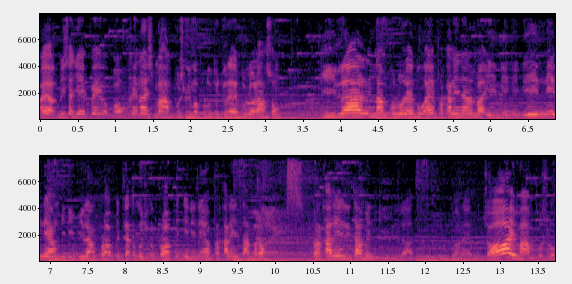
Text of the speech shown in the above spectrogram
Ayo bisa YP oke nice. Mampus 57 ribu lo langsung. Gila 60 ribu. Ayo perkalian nambah. Ini nih ini nih yang dibilang profit. Kata gue juga profit. Ini nih perkalian tambah dong. Perkalian ditambah gila 72 ribu. Coy mampus lo.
